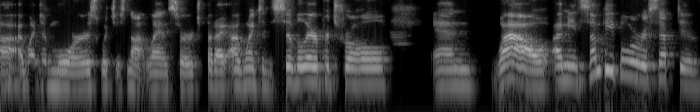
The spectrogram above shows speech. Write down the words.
uh, I went to MORS, which is not land search, but I, I, went to the Civil Air Patrol. And wow, I mean, some people were receptive,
